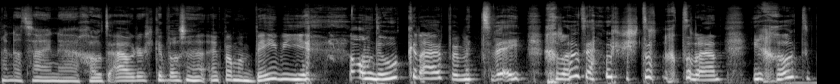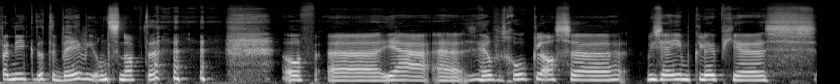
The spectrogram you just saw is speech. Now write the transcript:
En dat zijn uh, grote ouders. Ik heb wel eens een, er kwam een baby om de hoek kruipen met twee grote ouders erachteraan. In grote paniek dat de baby ontsnapte. of uh, ja, uh, heel veel schoolklassen, museumclubjes,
